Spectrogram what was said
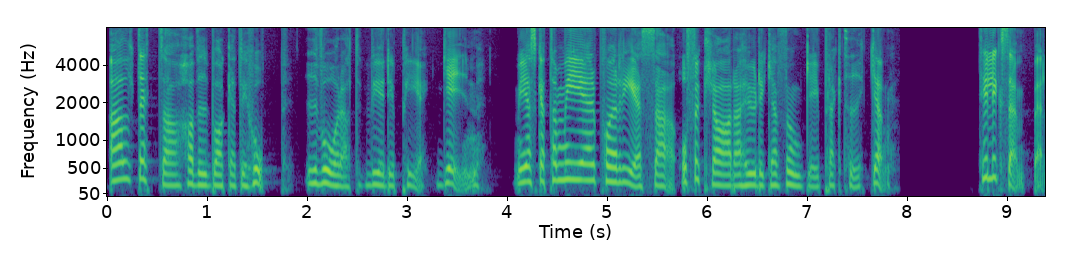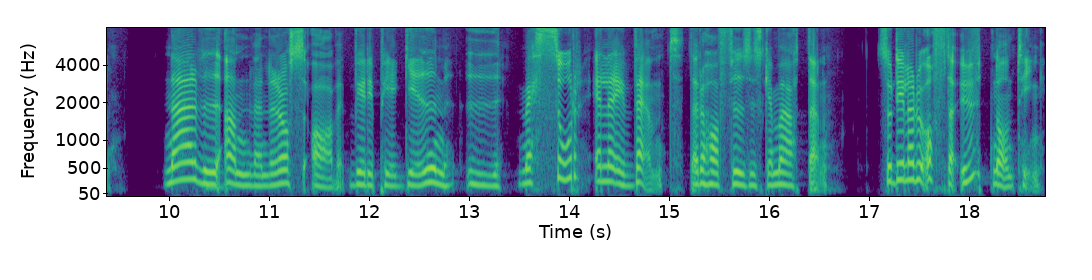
Allt detta har vi bakat ihop i vårt VDP Game. Men jag ska ta med er på en resa och förklara hur det kan funka i praktiken. Till exempel, när vi använder oss av VDP Game i mässor eller event där du har fysiska möten så delar du ofta ut någonting.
